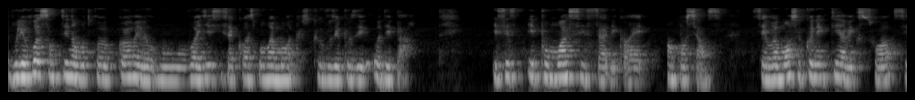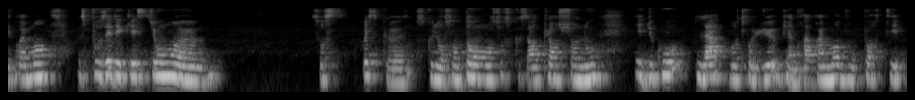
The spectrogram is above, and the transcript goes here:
vous les ressentez dans votre corps et vous voyez si ça correspond vraiment à ce que vous avez posé au départ. Et, pour moi, c'est ça, décorer en conscience. C'est vraiment se connecter avec soi, c'est vraiment se poser des questions euh, sur ce que, ce que nous ressentons, sur ce que ça enclenche sur nous. Et du coup, là, votre lieu viendra vraiment vous porter,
